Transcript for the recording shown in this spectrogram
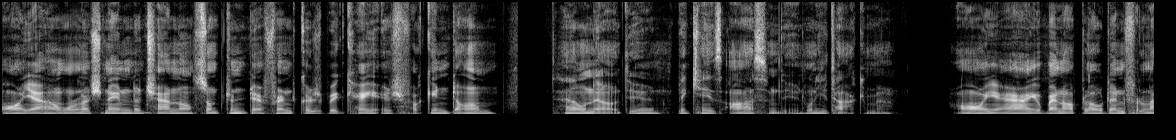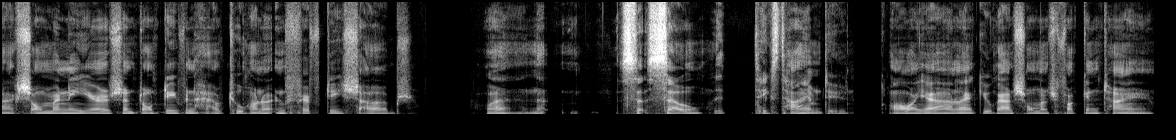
Oh yeah, well let's name the channel something different cause Big K is fucking dumb. Hell no, dude. Big K is awesome, dude. What are you talking about? Oh yeah, you've been uploading for like so many years and don't even have 250 subs. What? No, so, so? It takes time, dude. Oh yeah, like you got so much fucking time.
